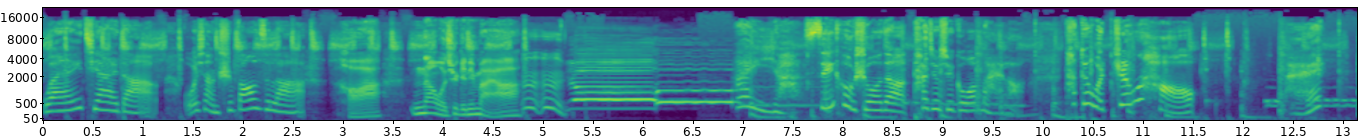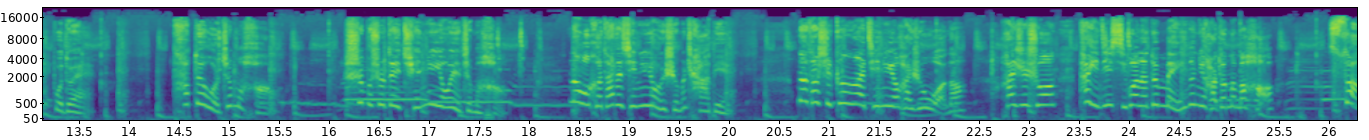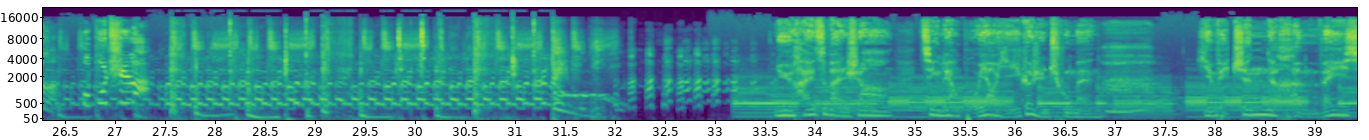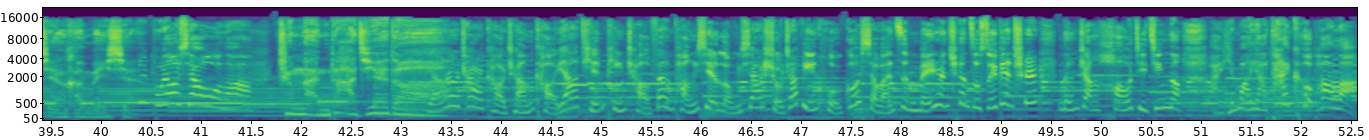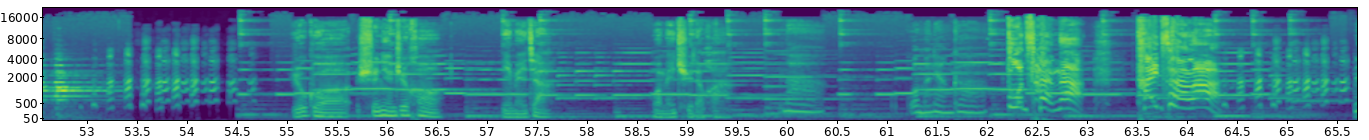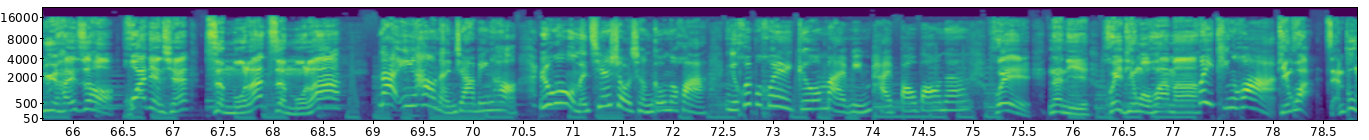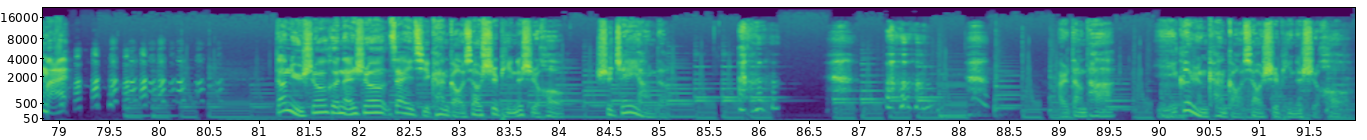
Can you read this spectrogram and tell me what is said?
喂，亲爱的，我想吃包子了。好啊，那我去给你买啊。嗯嗯。哎呀，随口说的，他就去给我买了。他对我真好。哎，不对，他对我这么好，是不是对前女友也这么好？那我和他的前女友有什么差别？那他是更爱前女友还是我呢？还是说他已经习惯了对每一个女孩都那么好？算了，我不吃了。女孩子晚上尽量不要一个人出门啊，因为真的很危险，很危险。你不要吓我了。这满大街的羊肉串、烤肠、烤鸭、甜品、炒饭、螃蟹、龙虾、手抓饼、火锅、小丸子，没人劝阻，随便吃，能长好几斤呢。哎呀妈呀，太可怕了！如果十年之后你没嫁，我没娶的话，那我们两个多惨呐！太惨了！女孩子哦，花点钱怎么了？怎么了？那一号男嘉宾哈，如果我们牵手成功的话，你会不会给我买名牌包包呢？会。那你会听我话吗？会听话。听话，咱不买。当女生和男生在一起看搞笑视频的时候，是这样的。而当他一个人看搞笑视频的时候。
